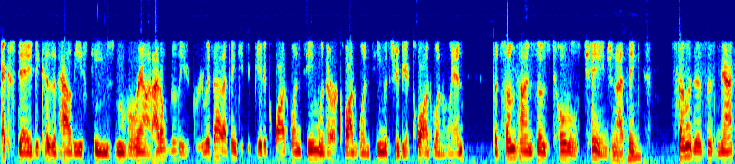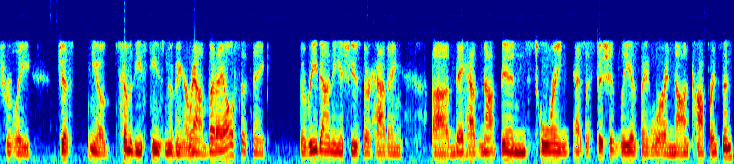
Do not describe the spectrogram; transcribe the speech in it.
next day because of how these teams move around. I don't really agree with that. I think if you beat a quad one team when they're a quad one team, it should be a quad one win. But sometimes those totals change, and I think mm-hmm. some of this is naturally just you know some of these teams moving around. But I also think the rebounding issues they're having. Um, they have not been scoring as efficiently as they were in non-conference, and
